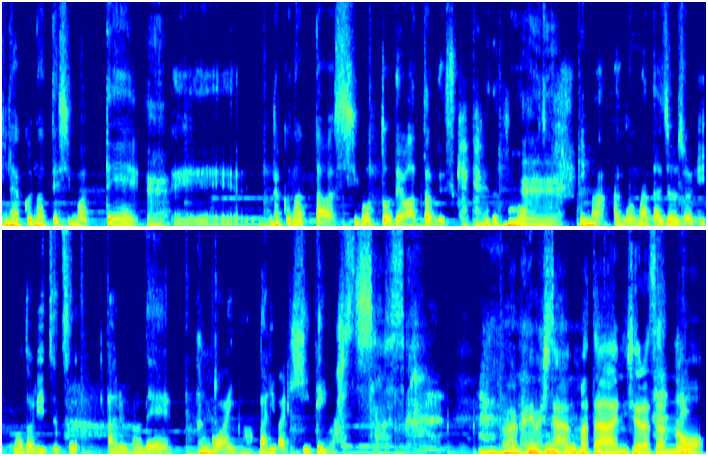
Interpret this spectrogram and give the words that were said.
いなくなってしまって、えええーなくなった仕事ではあったんですけれども、え今あのまた徐々に戻りつつあるので単語は今バリバリ弾いていまえす。そうですかわかりました。また西原さんの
